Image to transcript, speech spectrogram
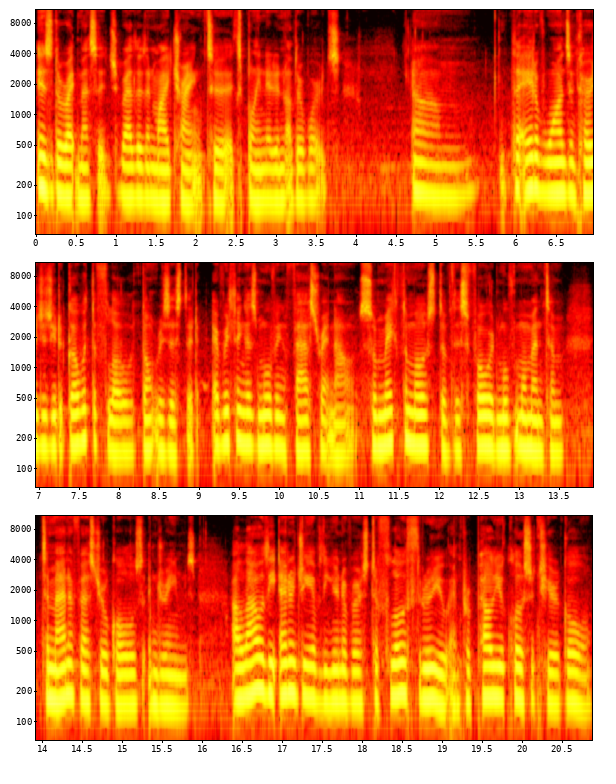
is the right message rather than my trying to explain it in other words. Um, the Eight of Wands encourages you to go with the flow, don't resist it. Everything is moving fast right now, so make the most of this forward move momentum to manifest your goals and dreams. Allow the energy of the universe to flow through you and propel you closer to your goal.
